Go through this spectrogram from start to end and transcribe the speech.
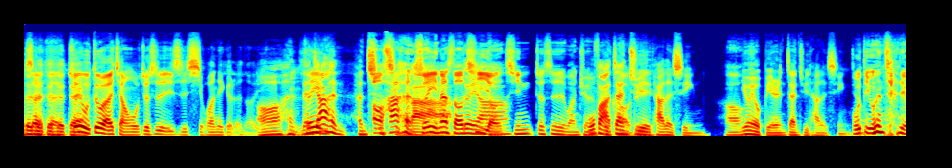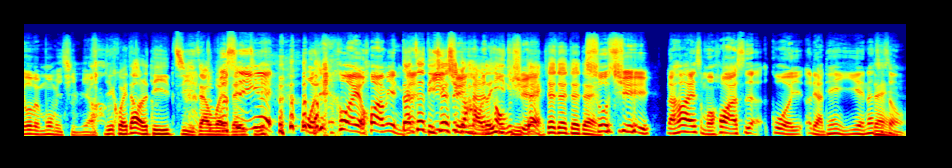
对对对对，所以我对我来讲，我就是一直喜欢那个人而已。哦，很人家很很哦，他很，所以那时候气有心就是完全无法占据他的心，好，因为有别人占据他的心。我提问这里会不会莫名其妙？你回到了第一季再 问这一季，因为我现在后来有画面，但这的确是个好的议题。对对对对对，出去然后还有什么话是过两天一夜？那这种。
